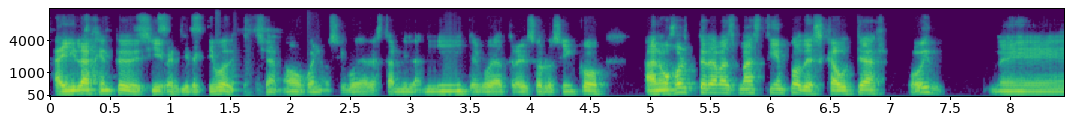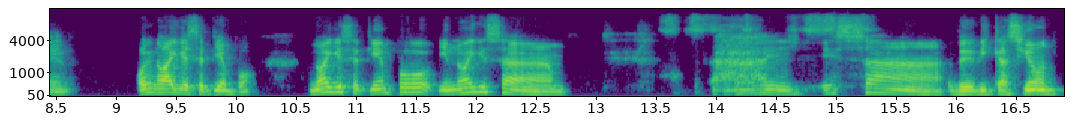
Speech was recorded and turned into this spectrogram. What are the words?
ahí- la gente decía, el directivo decía, no, bueno, si voy a gastar mi lanita y voy a traer solo cinco, a lo mejor te dabas más tiempo de scoutear. Hoy, eh, hoy no hay ese tiempo. No hay ese tiempo y no hay esa, ay, esa dedicación.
